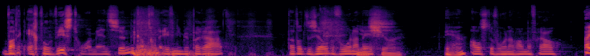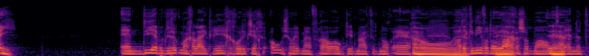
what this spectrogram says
Wat ik echt wel wist hoor, mensen. Ik had het gewoon even niet meer paraat. Dat het dezelfde voornaam Yes, is sure. Ja. als de voornaam van mijn vrouw. Ai. En die heb ik dus ook maar gelijk erin gegooid. Ik zeg, oh, zo heet mijn vrouw ook. Dit maakt het nog erger. Oh, Had ja. ik in ieder geval de Ja. lachers op mijn hand. Ja. En het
